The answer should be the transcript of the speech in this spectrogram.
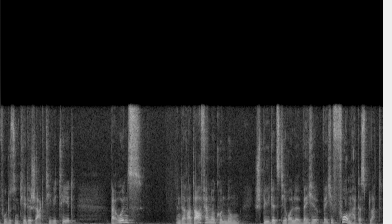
photosynthetische Aktivität. Bei uns in der Radarfernerkundung spielt jetzt die Rolle, welche, welche Form hat das Blatt?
